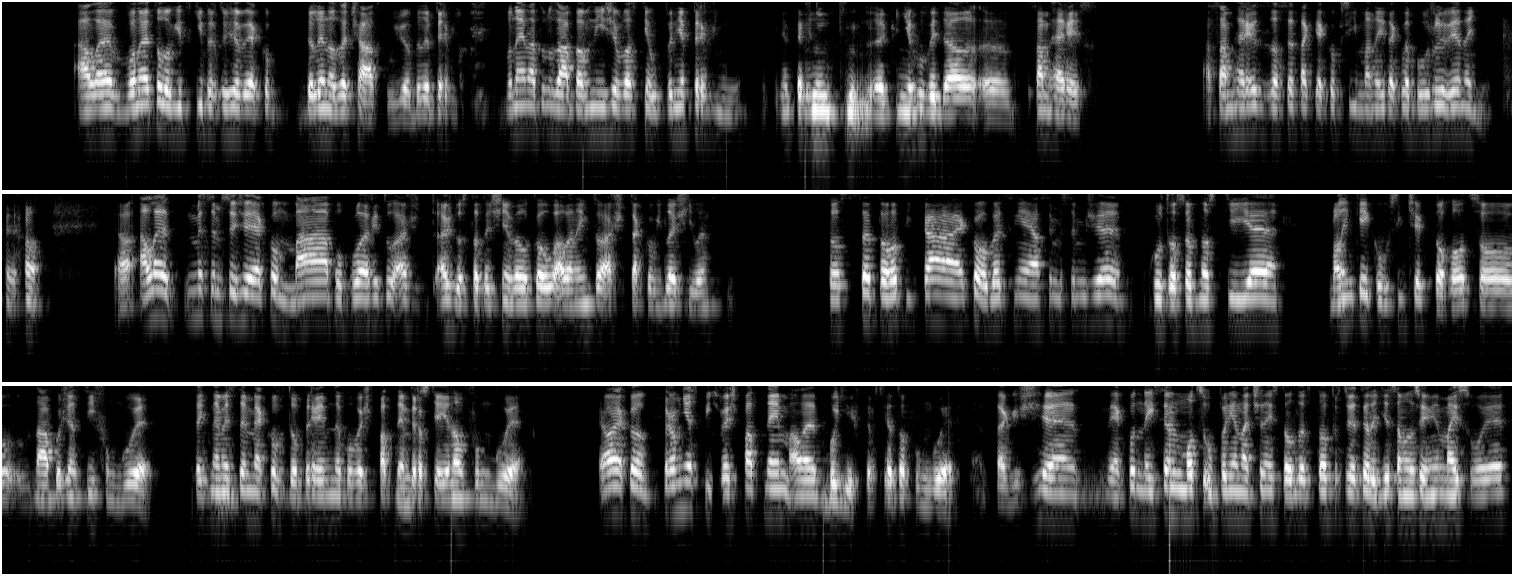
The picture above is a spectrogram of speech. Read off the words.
Ale ono je to logický, protože by jako byli na začátku, že byli první. Ono je na tom zábavný, že vlastně úplně první, úplně první knihu vydal uh, Sam Harris. A Sam Harris zase tak jako přijímaný takhle bouřlivě není. jo. Jo, ale myslím si, že jako má popularitu až, až dostatečně velkou, ale není to až takovýhle šílenství. Co se toho týká jako obecně, já si myslím, že kult osobnosti je malinký kousíček toho, co v náboženství funguje. Teď nemyslím jako v dobrým nebo ve špatném, prostě jenom funguje. Jo, jako pro mě spíš ve špatném, ale budíš, prostě to funguje. Takže jako nejsem moc úplně nadšený z tohohle, protože ty lidi samozřejmě mají svoje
